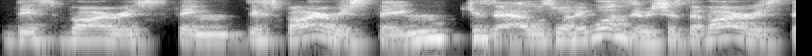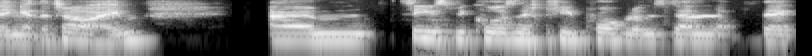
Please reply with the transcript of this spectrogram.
this virus thing, this virus thing, because that was what it was. It was just a virus thing at the time. Um, seems to be causing a few problems. And the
